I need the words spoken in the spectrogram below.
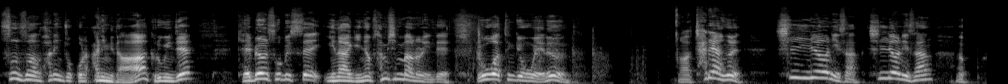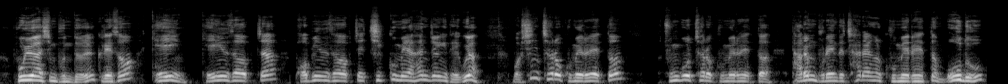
순수한 할인 조건은 아닙니다. 그리고 이제 개별 소비세 인하 기념 30만 원인데 요거 같은 경우에는 어, 차량을 7년 이상, 7년 이상 어, 보유하신 분들, 그래서 개인, 개인 사업자, 법인 사업자 직구매 한정이 되고요. 뭐 신차로 구매를 했던 중고차로 구매를 했던 다른 브랜드 차량을 구매를 했던 모두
